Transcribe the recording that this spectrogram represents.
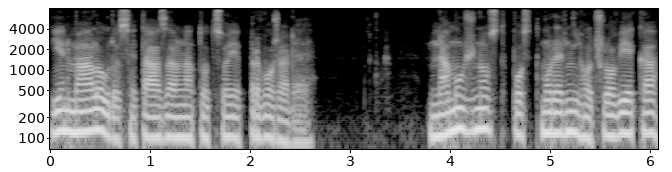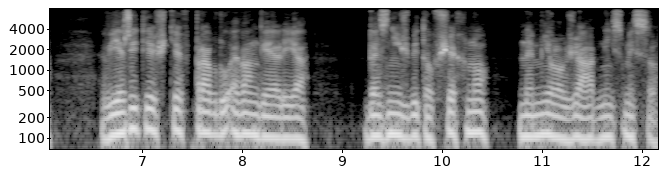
Jen málo kdo se tázal na to, co je prvořadé. Na možnost postmoderního člověka věřit ještě v pravdu Evangelia, bez níž by to všechno nemělo žádný smysl.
